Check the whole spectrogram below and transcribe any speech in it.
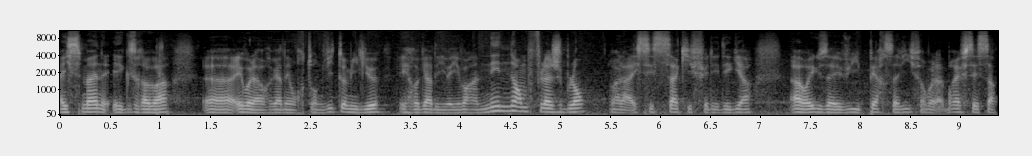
Iceman et Xrava. Euh, et voilà, regardez, on retourne vite au milieu. Et regardez, il va y avoir un énorme flash blanc. Voilà, et c'est ça qui fait les dégâts. Ah, vous avez vu, il perd sa vie. Enfin voilà, bref, c'est ça.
